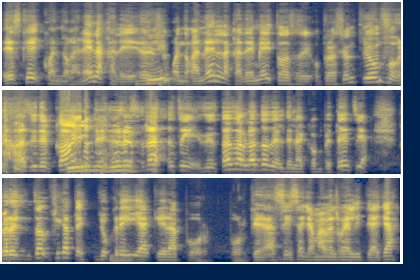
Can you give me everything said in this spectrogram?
es que cuando gané la academia, Sí. cuando gané en la academia y todo así, Operación Triunfo, ¿no? Así de coño, Sí, sí, sí. si, si estás hablando del de la competencia. Pero entonces, fíjate, yo creía que era por porque así se llamaba el reality allá.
